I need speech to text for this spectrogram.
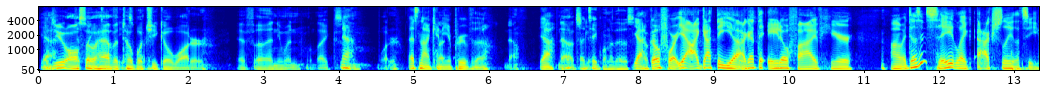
Yeah. I do also like have a Topo water. Chico water if uh, anyone would like some Yeah. water. That's not Kenny approved though. No. Yeah, No, it's I'd good. take one of those. yeah. Go for it. Yeah, I got the uh, I got the 805 here. Um, it doesn't say like actually. Let's see.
